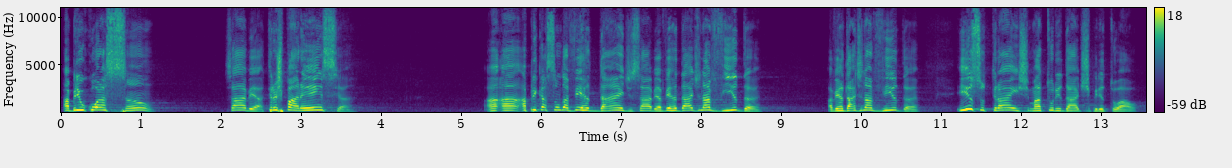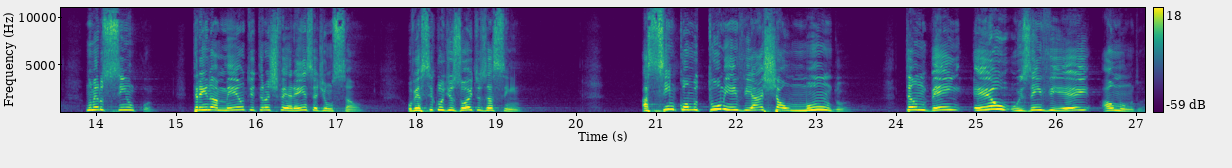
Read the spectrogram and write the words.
abrir o coração, sabe? A transparência, a, a, aplicação da verdade, sabe? A verdade na vida, a verdade na vida. Isso traz maturidade espiritual. Número 5, treinamento e transferência de unção. O versículo 18 diz assim: Assim como tu me enviaste ao mundo, também eu os enviei ao mundo.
